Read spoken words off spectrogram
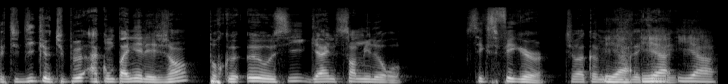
Et tu dis que tu peux accompagner les gens pour que eux aussi gagnent 100 000 euros. Six figure. Tu vois, comme Il y a, disait il y a, il y a,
